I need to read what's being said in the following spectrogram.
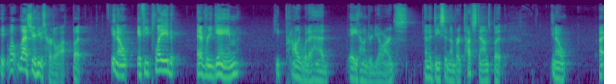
it, well, last year he was hurt a lot, but you know, if he played every game, he probably would have had 800 yards and a decent number of touchdowns. But you know, uh,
